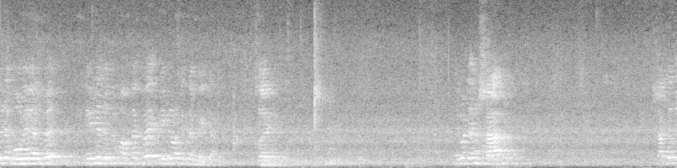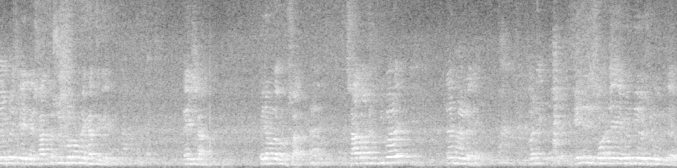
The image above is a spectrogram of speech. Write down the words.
এটা হয়ে আসবে। এইটা যত মাপ থাকবে এইটা অনেক থাকবে এটা ছয় এবার দেখেন সাত। সাতের যে এই সাতটা শুরু এখান থেকে? এই সাত এটা মনে করো সাত হ্যাঁ? সাত অনেক কি করে মানে এই যে ছ- এই এবার দিয়ে শুরু করে দেয়।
